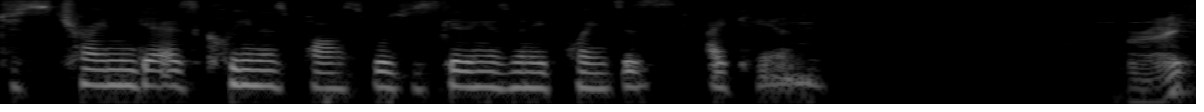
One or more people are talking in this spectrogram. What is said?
just trying to get as clean as possible, just getting as many points as I can. All right.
